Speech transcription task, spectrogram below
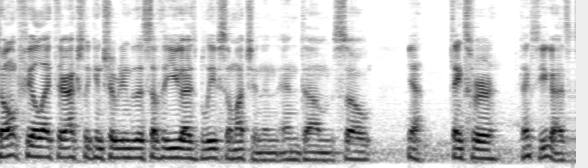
don't feel like they're actually contributing to the stuff that you guys believe so much in. And, and um, so, yeah, thanks for thanks to you guys.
